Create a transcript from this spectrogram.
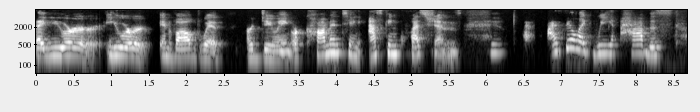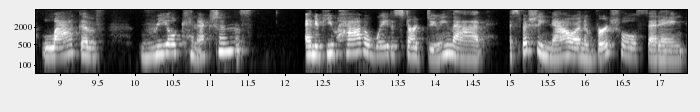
that you are you are involved with are doing or commenting, asking questions. Yeah. I feel like we have this lack of real connections. And if you have a way to start doing that, especially now in a virtual setting,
